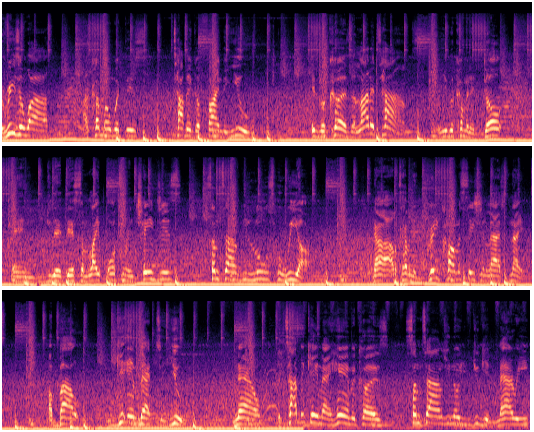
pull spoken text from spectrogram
The reason why I come up with this topic of finding you is because a lot of times when you become an adult and there's some life altering changes, sometimes we lose who we are. Now, I was having a great conversation last night about getting back to you. Now, the topic came at hand because sometimes, you know, you, you get married,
